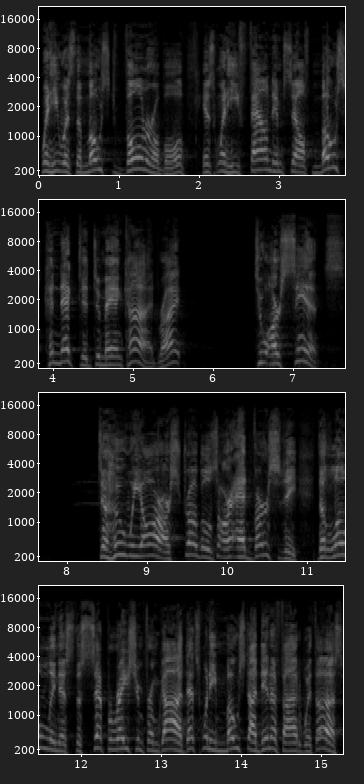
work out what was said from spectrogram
when he was the most vulnerable, is when he found himself most connected to mankind, right? To our sins to who we are, our struggles, our adversity, the loneliness, the separation from God. That's when he most identified with us.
